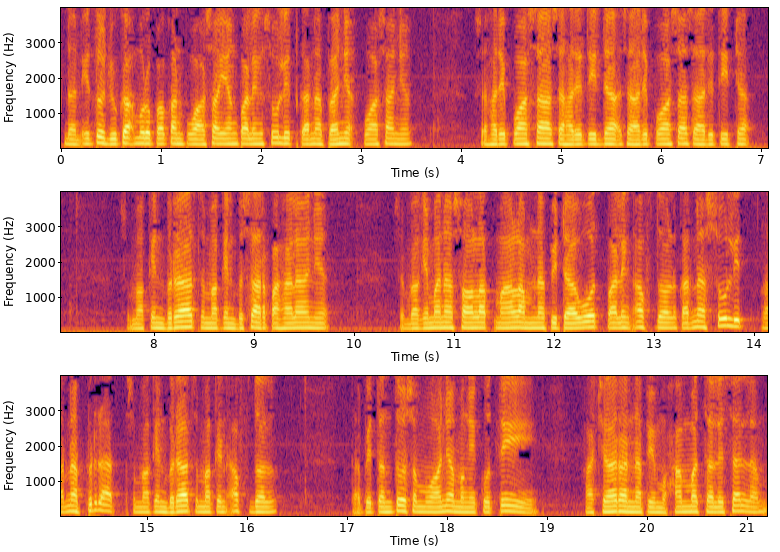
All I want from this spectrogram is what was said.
Dan itu juga merupakan puasa yang paling sulit karena banyak puasanya. Sehari puasa, sehari tidak, sehari puasa, sehari tidak. Semakin berat, semakin besar pahalanya. Sebagaimana sholat malam Nabi Dawud paling afdol karena sulit, karena berat. Semakin berat, semakin afdol. Tapi tentu semuanya mengikuti ajaran Nabi Muhammad SAW.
